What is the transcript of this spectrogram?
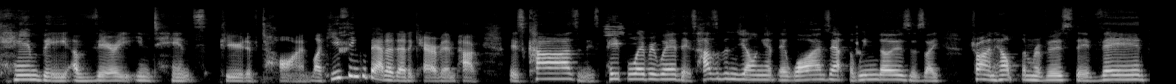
can be a very intense period of time. Like you think about it at a caravan park, there's cars and there's people everywhere. There's husbands yelling at their wives out the windows as they try and help them reverse their van.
